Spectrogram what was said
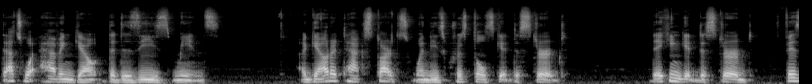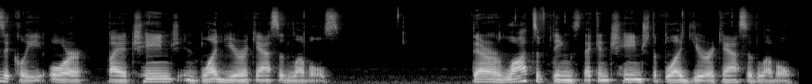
That's what having gout the disease means. A gout attack starts when these crystals get disturbed. They can get disturbed physically or by a change in blood uric acid levels. There are lots of things that can change the blood uric acid level.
